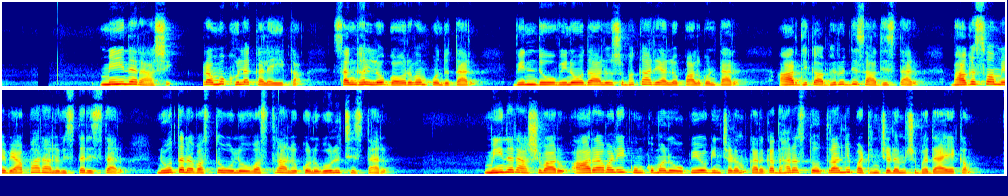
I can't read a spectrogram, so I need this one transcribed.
మీనరాశి. ప్రముఖుల కలయిక. సంఘంలో గౌరవం పొందుతారు. విందు వినోదాలు శుభకార్యాల్లో పాల్గొంటారు. ఆర్థిక అభివృద్ధి సాధిస్తారు. భాగస్వామ్య వ్యాపారాలు విస్తరిస్తారు. నూతన వస్తువులు వస్త్రాలు కొనుగోలు చేస్తారు. మీనరాశివారు ఆరావళి కుంకుమను ఉపయోగించడం కనకధార స్తోత్రాన్ని పఠించడం శుభదాయకం.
